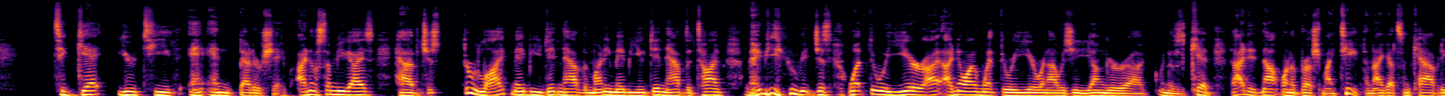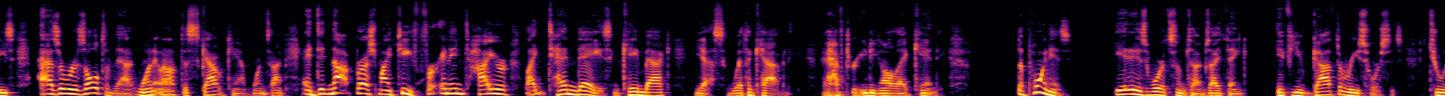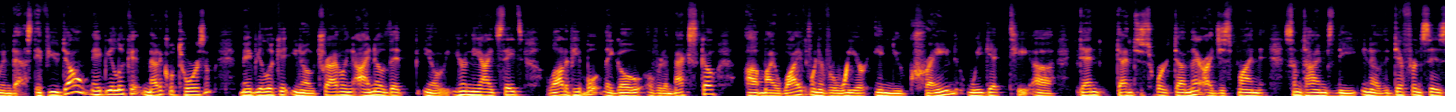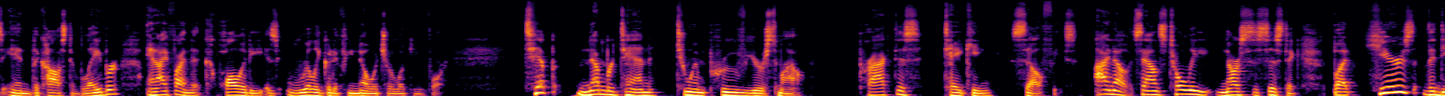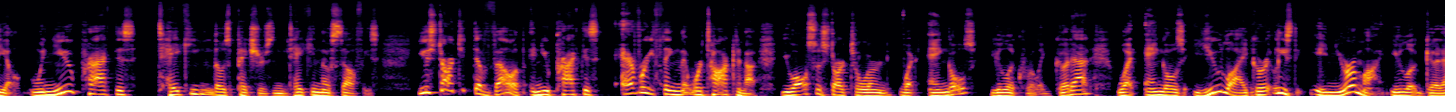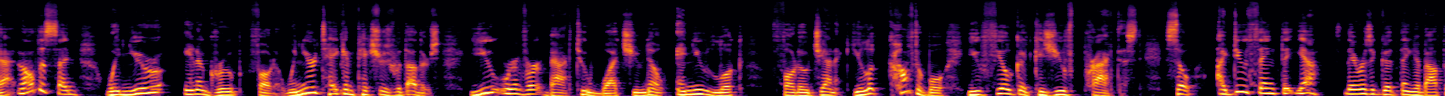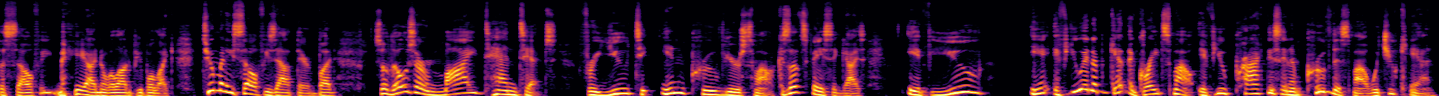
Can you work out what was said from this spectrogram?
to get your teeth in better shape. I know some of you guys have just through life, maybe you didn't have the money, maybe you didn't have the time, maybe you just went through a year. I, I know I went through a year when I was a younger, uh, when I was a kid, I did not want to brush my teeth, and I got some cavities as a result of that. When I went off to scout camp one time and did not brush my teeth for an entire like 10 days and came back, yes, with a cavity after eating all that candy. The point is, it is worth sometimes, I think, if you've got the resources to invest. If you don't, maybe look at medical tourism, maybe look at, you know, traveling. I know that, you know, here in the United States, a lot of people, they go over to Mexico. Uh, my wife, whenever we are in Ukraine, we get t- uh, dent- dentist work done there. I just find that sometimes the, you know, the differences in the cost of labor. And I find that quality is really good if you know what you're looking for. Tip number 10 to improve your smile practice taking selfies. I know it sounds totally narcissistic, but here's the deal. When you practice taking those pictures and taking those selfies, you start to develop and you practice everything that we're talking about. You also start to learn what angles you look really good at, what angles you like, or at least in your mind, you look good at. And all of a sudden, when you're in a group photo, when you're taking pictures with others, you revert back to what you know and you look photogenic. You look comfortable. You feel good because you've practiced. So I do think that, yeah, there is a good thing about the selfie. I know a lot of people like too many selfies out there, but so those are my 10 tips for you to improve your smile. Because let's face it, guys, if you if you end up getting a great smile, if you practice and improve this smile, which you can,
